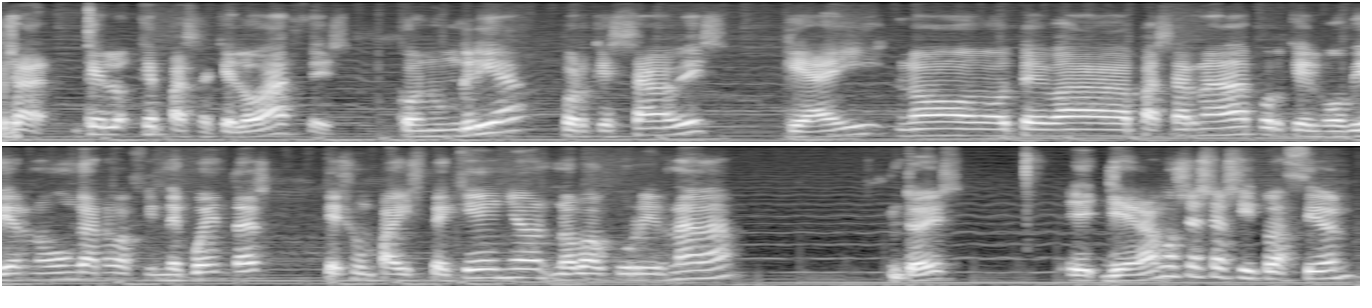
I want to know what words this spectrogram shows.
O sea, ¿qué, lo, ¿qué pasa? Que lo haces con Hungría porque sabes que ahí no te va a pasar nada porque el gobierno húngaro, a fin de cuentas, es un país pequeño, no va a ocurrir nada. Entonces, eh, llegamos a esa situación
